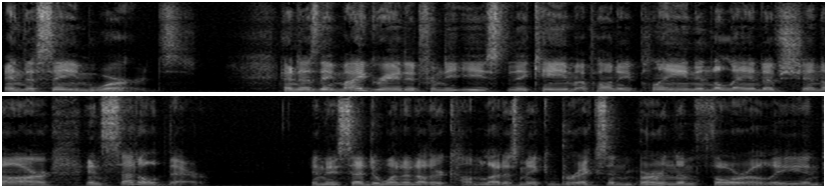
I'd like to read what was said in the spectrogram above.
and the same words. And as they migrated from the east, they came upon a plain in the land of Shinar and settled there. And they said to one another, Come, let us make bricks and burn them thoroughly. And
